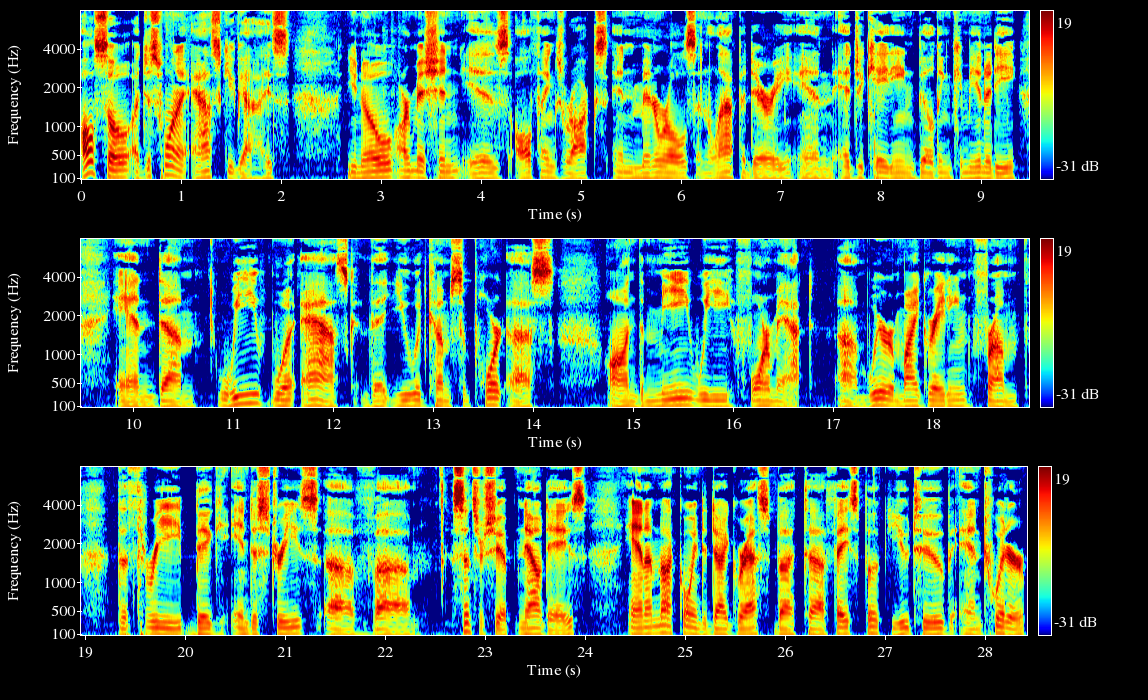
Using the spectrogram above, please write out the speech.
also, I just want to ask you guys you know, our mission is all things rocks and minerals and lapidary and educating, building community. And um, we would ask that you would come support us on the MeWe format. Um, we're migrating from the three big industries of uh, censorship nowadays. And I'm not going to digress, but uh, Facebook, YouTube, and Twitter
